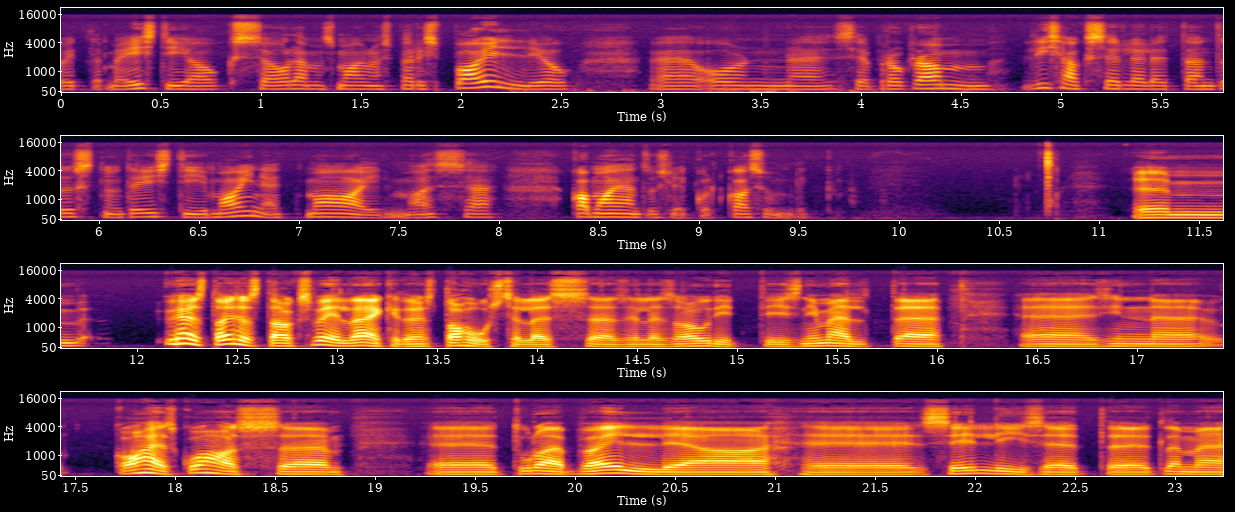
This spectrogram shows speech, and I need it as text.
ütleme, Eesti jaoks olemas maailmas päris palju, on see programm lisaks sellele, et ta on tõstnud Eesti mainet maailmas, ka majanduslikult kasumlik Ehm, ühest asjast tahaks veel rääkida, ühest tahust selles, selles auditis, nimelt äh, siin kahes kohas äh, äh, tuleb välja äh, sellised, ütleme,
